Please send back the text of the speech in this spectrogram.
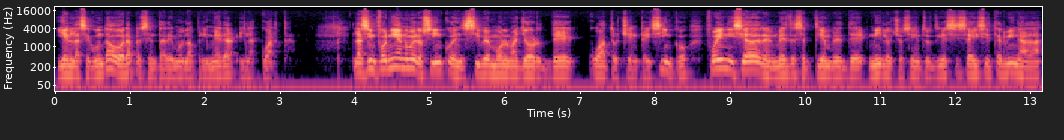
y en la segunda hora presentaremos la primera y la cuarta. La Sinfonía número 5 en Si bemol mayor de 485 fue iniciada en el mes de septiembre de 1816 y terminada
